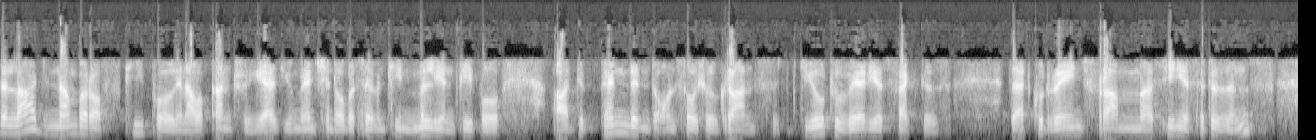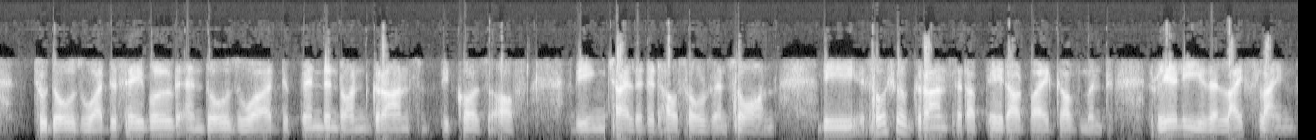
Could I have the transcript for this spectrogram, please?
The large number of people in our country, as you mentioned, over 17 million people, are dependent on social grants due to various factors that could range from uh, senior citizens to those who are disabled and those who are dependent on grants because of being child-headed households and so on. The social grants that are paid out by government really is a lifeline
